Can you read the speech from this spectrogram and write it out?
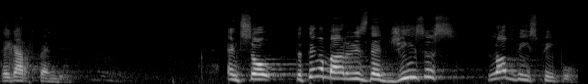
They got offended. And so the thing about it is that Jesus loved these people.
